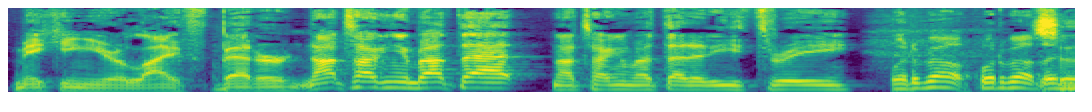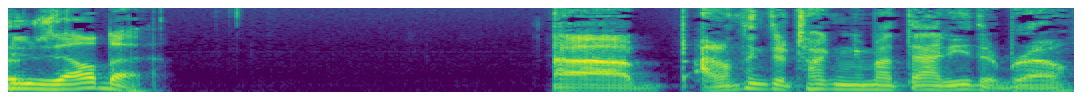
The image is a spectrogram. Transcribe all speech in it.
making your life better. Not talking about that. Not talking about that at E3. What about what about so, the new Zelda? Uh, I don't think they're talking about that either, bro.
